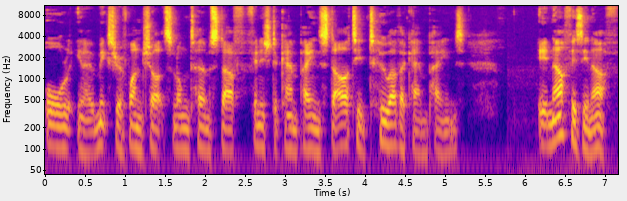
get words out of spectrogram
All you know, mixture of one shots, long term stuff. Finished a campaign, started two other campaigns. Enough is enough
